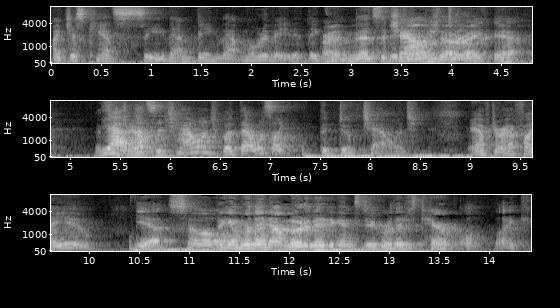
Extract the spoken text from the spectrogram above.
I just can't see them being that motivated. They right. couldn't. I mean, that's the challenge, though, right? Yeah. That's yeah, the that's the challenge. But that was like the Duke challenge after FIU. Yeah. So again, were they not motivated against Duke, or were they just terrible? Like,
